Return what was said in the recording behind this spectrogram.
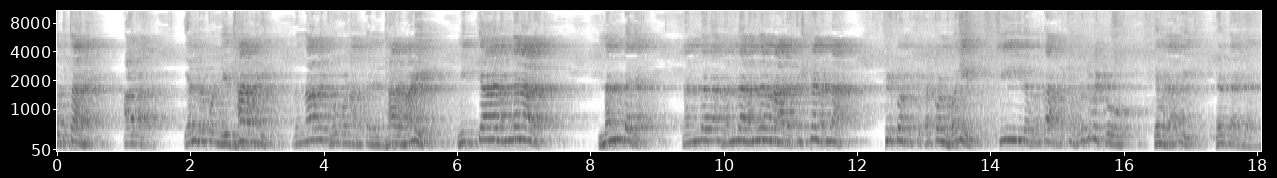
ಒಪ್ತಾನೆ. ಆಗ ಎಲ್ಲರೂ ಕೂಡ ನಿರ್ಧಾರ ಮಾಡಿ ವೃಂದಾವನಕ್ಕೆ ಹೋಗೋಣ ಅಂತ ನಿರ್ಧಾರ ಮಾಡಿ, ನಿತ್ಯಾನಂದನಾದ ನಂದಜ, ನಂದನ, ನಂದ ನಂದನನಾದ ಕೃಷ್ಣನನ್ನ ಹಿಡ್ಕೊಂಡು ಕರ್ಕೊಂಡು ಹೋಗಿ ಸೀದಾ ವೃಂದಾವನಕ್ಕೆ ಹೊರಟು ಬಿಟ್ಟರು ಎಂಬುದಾಗಿ ಹೇಳ್ತಾ ಇದ್ದಾರೆ.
